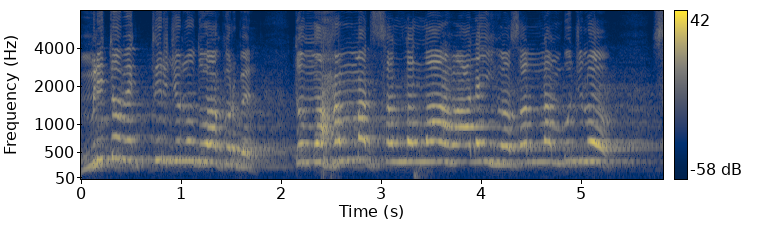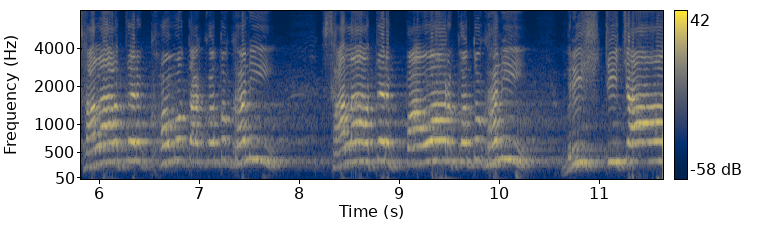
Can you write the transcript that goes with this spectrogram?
মৃত ব্যক্তির জন্য দোয়া করবেন। তো মোহাম্মদ সাল্লাল্লাহু আলাইহি ওয়াসাল্লাম বুঝলো, সালাতের ক্ষমতা কতখানি, সালাতের পাওয়ার কতখানি? বৃষ্টি চাও,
